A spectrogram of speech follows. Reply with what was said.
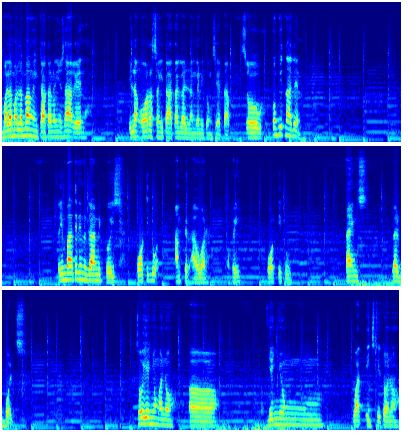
Malamang-lamang yung tatanong nyo sa akin, ilang oras ang itatagal ng ganitong setup. So, compute natin. So, yung battery na gamit ko is 42 ampere hour. Okay? 42 times 12 volts. So, yan yung ano, uh, yan yung wattage nito, no?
